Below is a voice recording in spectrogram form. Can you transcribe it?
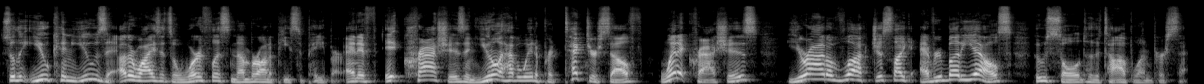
so that you can use it. Otherwise, it's a worthless number on a piece of paper. And if it crashes and you don't have a way to protect yourself when it crashes, you're out of luck just like everybody else who sold to the top 1%.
